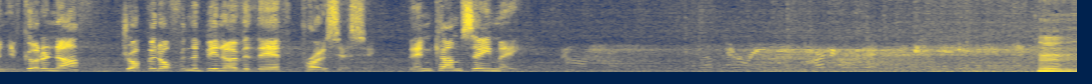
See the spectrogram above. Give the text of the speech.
When you've got enough, drop it off in the bin over there for processing. Then come see me. Hmm.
